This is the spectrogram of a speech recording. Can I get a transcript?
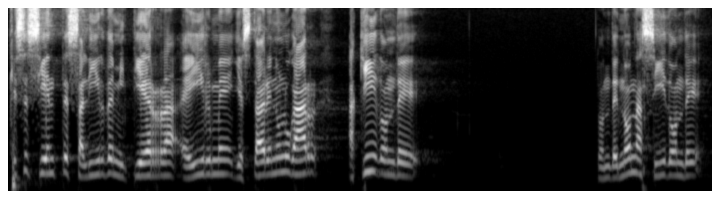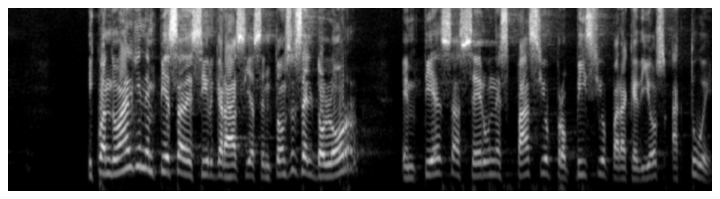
qué se siente salir de mi tierra e irme y estar en un lugar aquí donde, donde no nací, donde... Y cuando alguien empieza a decir gracias, entonces el dolor empieza a ser un espacio propicio para que Dios actúe.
